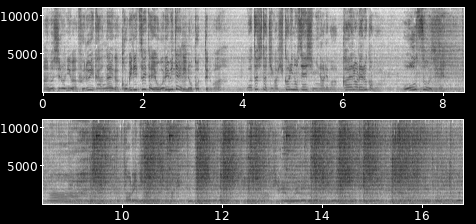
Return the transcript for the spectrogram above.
あの城には古い考えがこびりついた汚れみたいに残ってるわ。私たちが光の戦士になれば変えられるかも。大掃除ね。ああ俺には選べない姫を選べば未来のでも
